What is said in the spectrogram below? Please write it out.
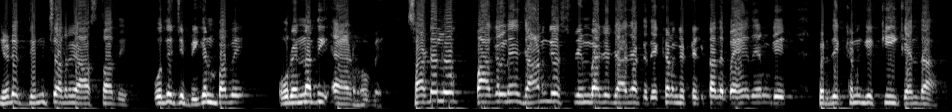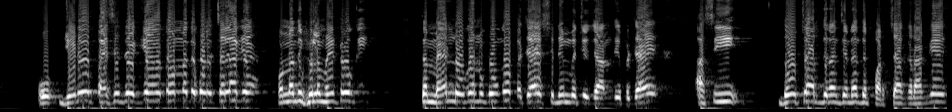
ਜਿਹੜੇ ਦਿਨ ਚੱਲ ਰਿਹਾ ਆਸਥਾ ਦੇ, ਉਹਦੇ 'ਚ ਵਿਘਨ ਪਵੇ ਔਰ ਇਹਨਾਂ ਦੀ ਐਡ ਹੋਵੇ। ਸਾਡੇ ਲੋਕ ਪਾਗਲ ਨੇ ਜਾਣਗੇ ਸਟ੍ਰੀਮਾਂ 'ਚ ਜਾ ਜਾ ਕੇ ਦੇਖਣਗੇ, ਟਿਕਟਾਂ ਦੇ ਪੈਸੇ ਦੇਣਗੇ, ਫਿਰ ਦੇਖਣਗੇ ਕੀ ਕਹਿੰਦਾ। ਉਹ ਜਿਹੜੇ ਪੈਸੇ ਦੇ ਕੇ ਆਏ ਤਾਂ ਉਹਨਾਂ ਦੇ ਕੋਲ ਚਲਾ ਗਿਆ, ਉਹਨਾਂ ਦੀ ਫਿਲਮ ਹਿੱਟ ਹੋ ਗਈ। ਤਾਂ ਮੈਂ ਲੋਕਾਂ ਨੂੰ ਕਹੂੰਗਾ, ਬਜਾਏ ਸਿਨੇਮਾ 'ਚ ਜਾਣ ਦੀ ਬਜਾਏ ਅਸੀਂ 2-4 ਦਿਨਾਂ 'ਚ ਇਹਨਾਂ ਤੇ ਪਰਚਾ ਕਰਾ ਕੇ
